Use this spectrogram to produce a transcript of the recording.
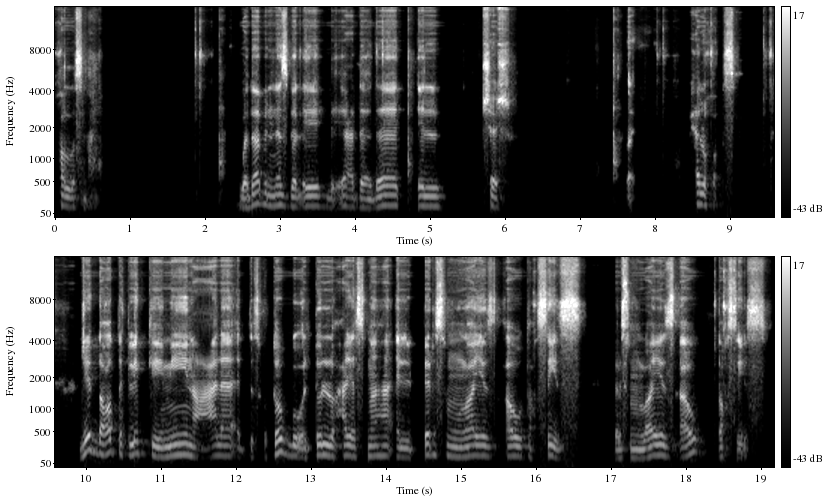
خلص معايا. وده بالنسبة لإيه؟ لإعدادات الشاشة. طيب حلو خالص. جيت ضغطت click يمين على ال desktop وقلت له حاجة اسمها ال personalize أو تخصيص. personalize أو تخصيص.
